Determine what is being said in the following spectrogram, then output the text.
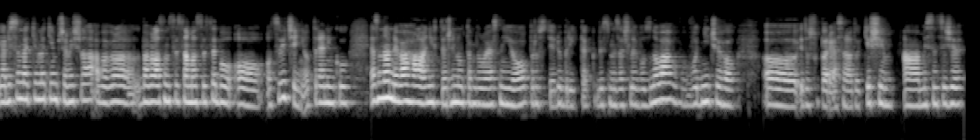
Já když jsem nad tím letím přemýšlela a bavila, bavila jsem se sama se sebou o, o cvičení, o tréninku, já jsem tam neváhala ani vteřinu, tam bylo jasný, jo, prostě dobrý, tak bychom zašli od znova, od ničeho, uh, je to super, já se na to těším a myslím si, že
